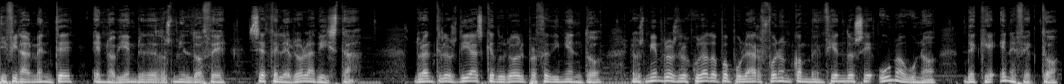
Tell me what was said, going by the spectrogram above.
Y finalmente, en noviembre de 2012, se celebró la vista. Durante los días que duró el procedimiento, los miembros del jurado popular fueron convenciéndose uno a uno de que, en efecto,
